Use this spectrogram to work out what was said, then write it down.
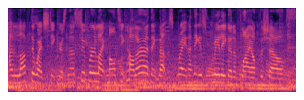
I love the wedge sneakers, and they're super like multicolor. I think that was great, and I think it's really going to fly off the shelves.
